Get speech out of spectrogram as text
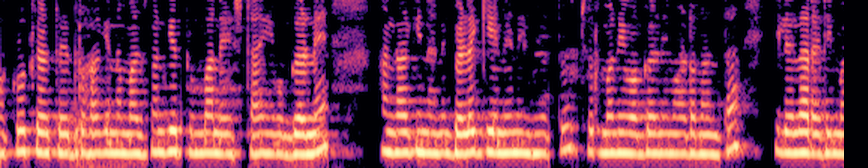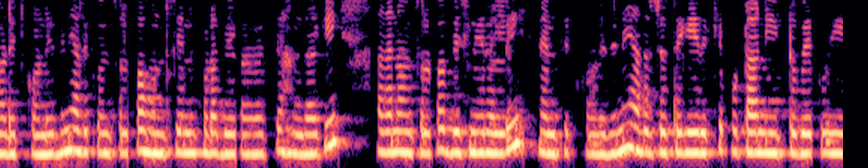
ಮಕ್ಕಳು ಕೇಳ್ತಾಯಿದ್ರು ಹಾಗೆ ನಮ್ಮ ಹಸ್ಬೆಂಡ್ಗೆ ತುಂಬಾ ಇಷ್ಟ ಈ ಒಗ್ಗರಣೆ. ಹಾಗಾಗಿ ನಾನು ಬೆಳಗ್ಗೆ ಏನೇನು ಇವತ್ತು ಚುರ್ಮರಿ ಒಗ್ಗರಣೆ ಮಾಡೋಣ ಅಂತ ಇಲ್ಲೆಲ್ಲ ರೆಡಿ ಮಾಡಿಟ್ಕೊಂಡಿದ್ದೀನಿ. ಅದಕ್ಕೆ ಒಂದು ಸ್ವಲ್ಪ ಹುಣಸೆಹಣ್ಣು ಕೂಡ ಬೇಕಾಗುತ್ತೆ. ಹಾಗಾಗಿ ಅದನ್ನು ಒಂದು ಸ್ವಲ್ಪ ಬಿಸಿನೀರಲ್ಲಿ ನೆನೆಸಿಟ್ಕೊಂಡಿದ್ದೀನಿ. ಅದ್ರ ಜೊತೆಗೆ ಇದಕ್ಕೆ ಪುಟಾಣಿ ಹಿಟ್ಟು ಬೇಕು. ಈ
